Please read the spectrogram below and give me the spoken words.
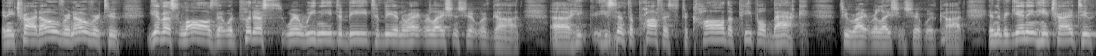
And he tried over and over to give us laws that would put us where we need to be to be in right relationship with God. Uh, he, he sent the prophets to call the people back to right relationship with God. In the beginning, he tried to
